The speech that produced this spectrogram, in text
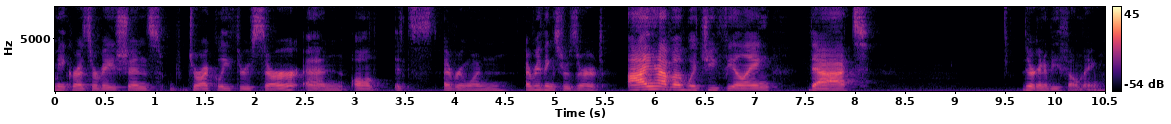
make reservations directly through Sir, and all it's everyone everything's reserved. I have a witchy feeling that they're going to be filming.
